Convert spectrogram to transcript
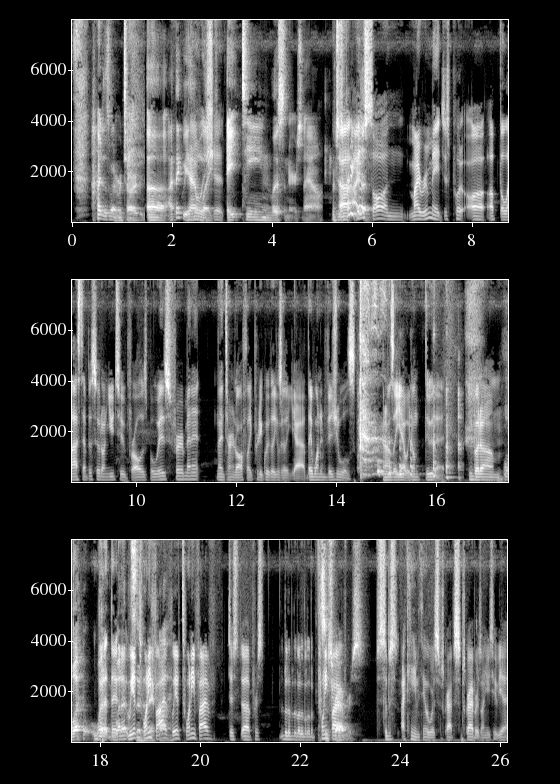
I just went retarded. Uh, I think we have Holy like shit. 18 listeners now, which is Uh, pretty good. I just saw and my roommate just put uh, up the last episode on YouTube for all his boys for a minute. And I turned it off like pretty quickly because they're like, yeah, they wanted visuals, and I was like, yeah, we don't do that. But um, What? What? but the, what we have they 25 we have 25 just uh pers- 25 subscribers. Subs- i can't even think of the word subscribe subscribers on youtube yeah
